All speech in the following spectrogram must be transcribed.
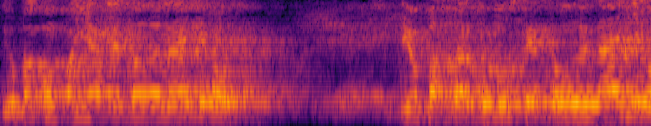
Dios va a acompañarle todo el año. Dios va a estar con usted todo el año.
